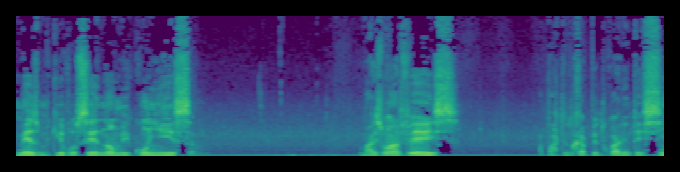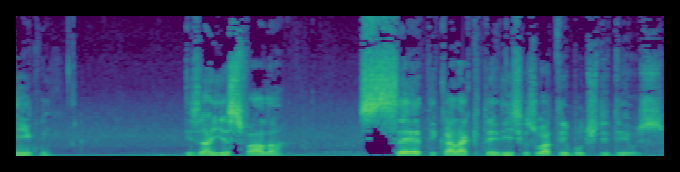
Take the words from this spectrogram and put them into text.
mesmo que você não me conheça. Mais uma vez, a partir do capítulo 45, Isaías fala sete características ou atributos de Deus.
